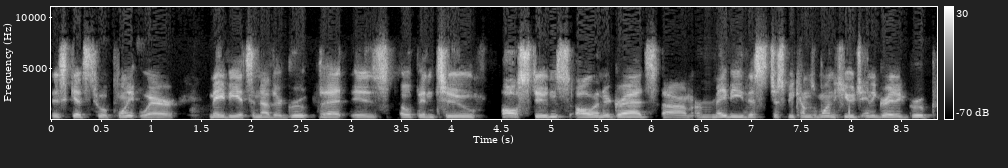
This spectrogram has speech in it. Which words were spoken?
this gets to a point where maybe it's another group that is open to all students, all undergrads, um, or maybe this just becomes one huge integrated group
